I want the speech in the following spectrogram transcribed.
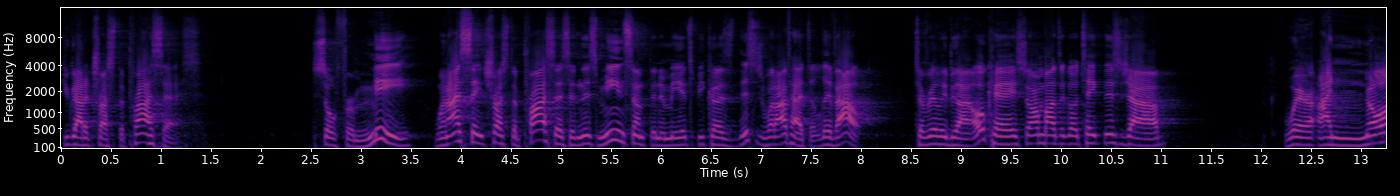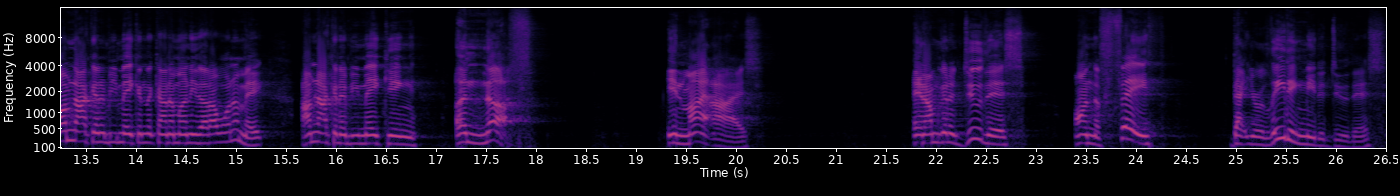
You got to trust the process. So for me, when I say trust the process, and this means something to me, it's because this is what I've had to live out to really be like, okay, so I'm about to go take this job where I know I'm not to be making the kind of money that I want to make. I'm not to be making enough in my eyes and I'm to do this on the faith that you're leading me to do this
